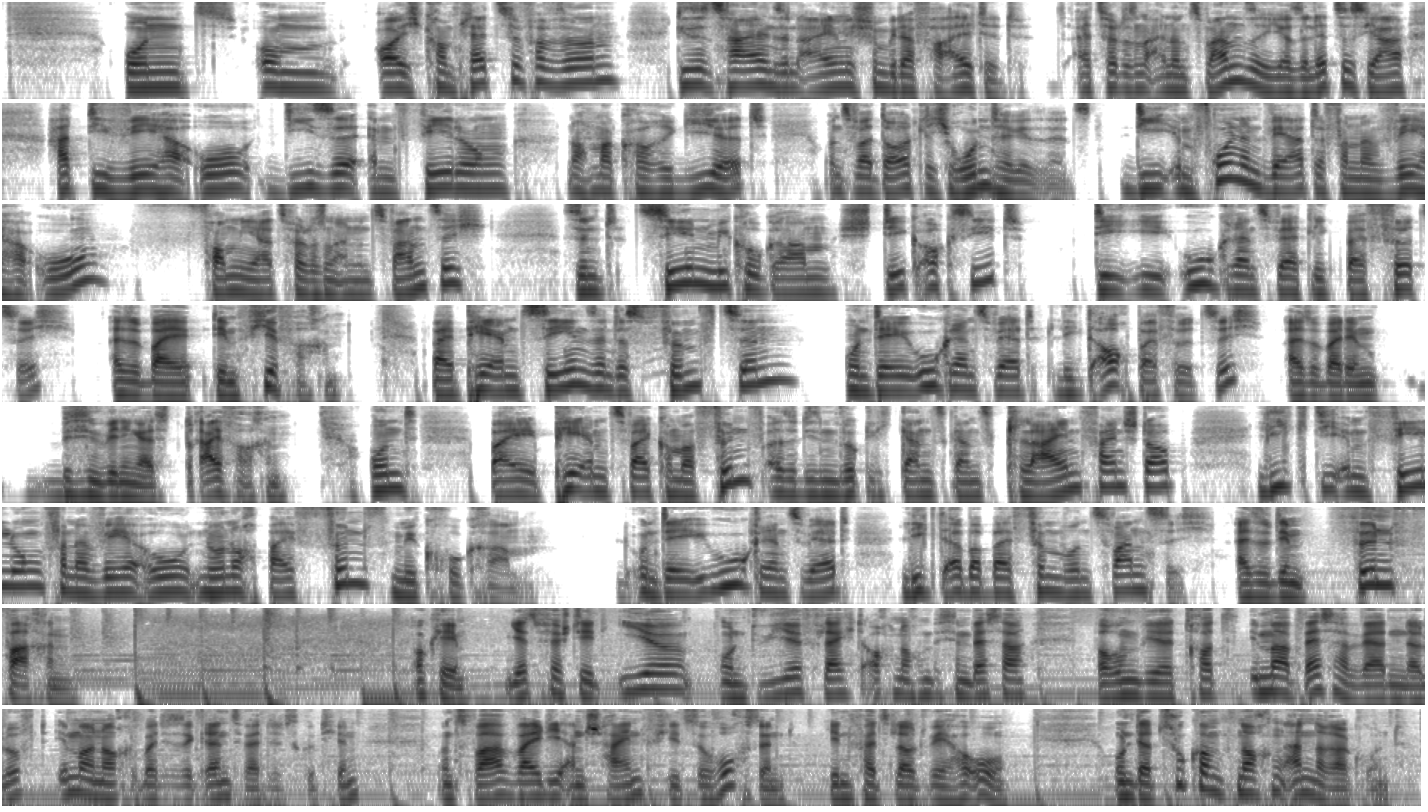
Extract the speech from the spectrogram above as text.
Und um euch komplett zu verwirren, diese Zahlen sind eigentlich schon wieder veraltet. Als 2021, also letztes Jahr, hat die WHO diese Empfehlung nochmal korrigiert und zwar deutlich runtergesetzt. Die empfohlenen Werte von der WHO vom Jahr 2021 sind 10 Mikrogramm Stickoxid. Die EU-Grenzwert liegt bei 40. Also bei dem Vierfachen. Bei PM10 sind es 15 und der EU-Grenzwert liegt auch bei 40. Also bei dem bisschen weniger als Dreifachen. Und bei PM2,5, also diesem wirklich ganz, ganz kleinen Feinstaub, liegt die Empfehlung von der WHO nur noch bei 5 Mikrogramm. Und der EU-Grenzwert liegt aber bei 25. Also dem Fünffachen. Okay, jetzt versteht ihr und wir vielleicht auch noch ein bisschen besser, warum wir trotz immer besser werdender Luft immer noch über diese Grenzwerte diskutieren. Und zwar, weil die anscheinend viel zu hoch sind. Jedenfalls laut WHO. Und dazu kommt noch ein anderer Grund.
